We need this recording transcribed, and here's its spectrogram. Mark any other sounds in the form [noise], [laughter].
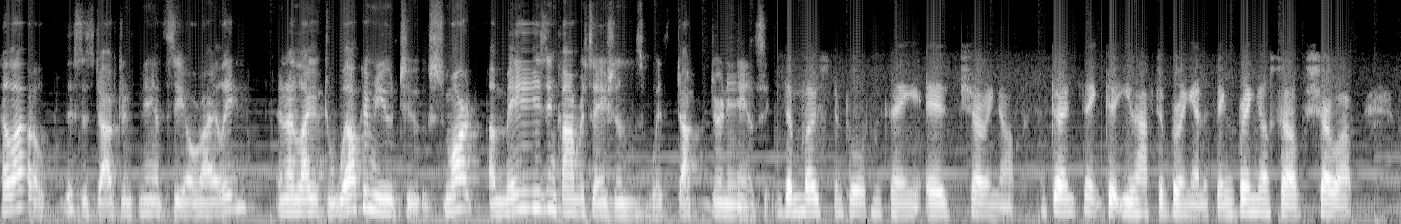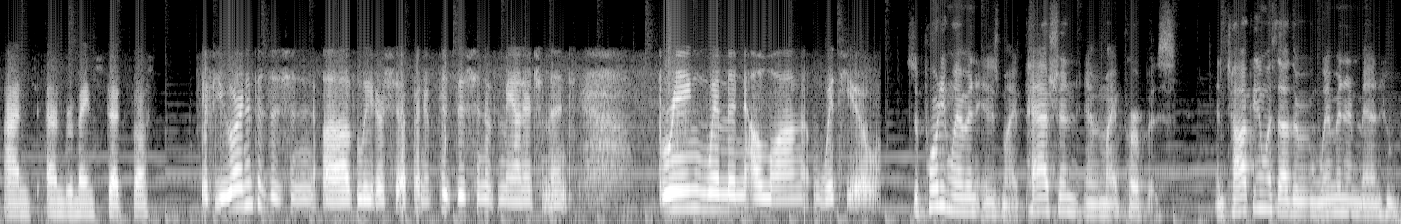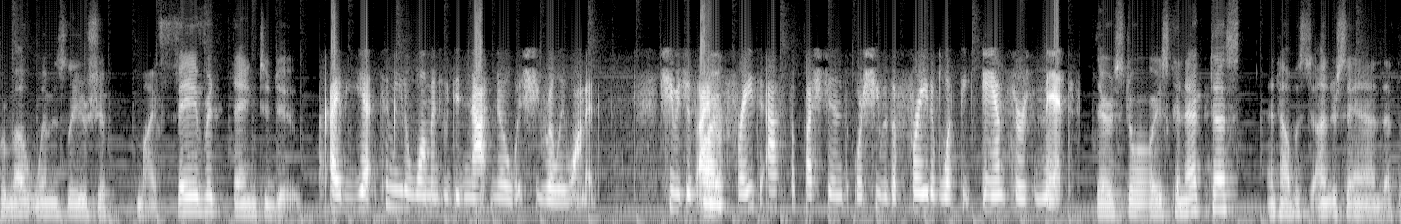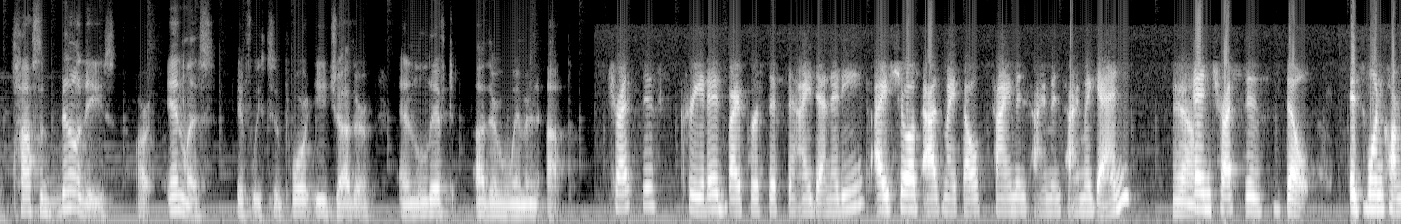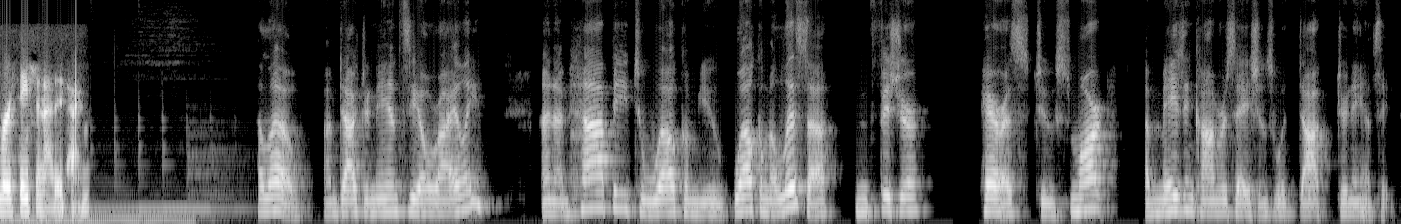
Hello, this is Dr. Nancy O'Reilly, and I'd like to welcome you to Smart, Amazing Conversations with Dr. Nancy. The most important thing is showing up. Don't think that you have to bring anything. Bring yourself, show up, and, and remain steadfast. If you are in a position of leadership and a position of management, bring women along with you. Supporting women is my passion and my purpose. And talking with other women and men who promote women's leadership is my favorite thing to do. I've yet to meet a woman who did not know what she really wanted. She was just either Right. afraid to ask the questions or she was afraid of what the answers meant. Their stories connect us and help us to understand that the possibilities are endless if we support each other and lift other women up. Trust is created by persistent identity. I show up as myself time and time and time again, Yeah. and trust is built. It's one conversation at a time. Hello, I'm Dr. Nancy O'Reilly, and I'm happy to welcome you, welcome Elissa Fisher Harris to Smart, Amazing Conversations with Dr. Nancy.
